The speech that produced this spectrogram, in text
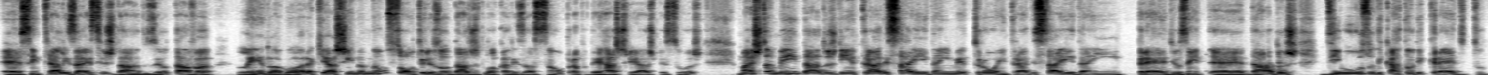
é, centralizar esses dados. Eu estava lendo agora que a China não só utilizou dados de localização, para poder rastrear as pessoas, mas também dados de entrada e saída em metrô, entrada e saída em prédios, em, é, dados de uso de cartão de crédito,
